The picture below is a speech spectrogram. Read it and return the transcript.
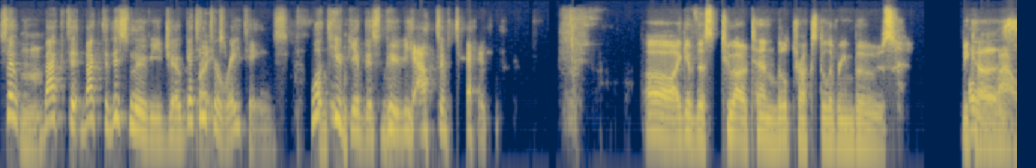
So Mhm. back to back to this movie, Joe. Getting to ratings. What do you give this movie out of 10? Oh, I give this two out of 10 little trucks delivering booze because, wow.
